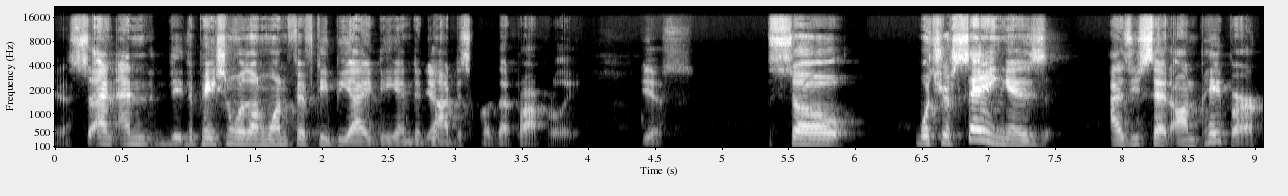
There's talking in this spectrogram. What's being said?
Yeah. So, and and the, the patient was on 150 BID and did Yep. not disclose that properly. Yes. So what you're saying is, as you said on paper,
